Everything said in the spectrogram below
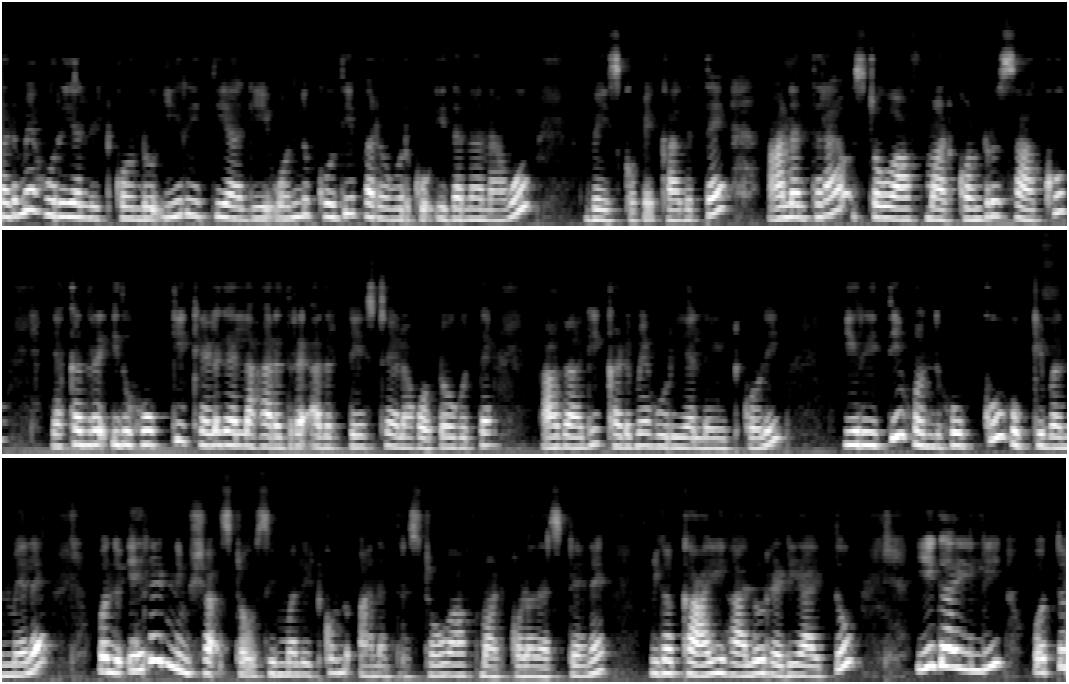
ಕಡಿಮೆ ಹುರಿಯಲ್ಲಿಟ್ಕೊಂಡು ಈ ರೀತಿಯಾಗಿ ಒಂದು ಕುದಿ ಬರೋವರೆಗೂ ಇದನ್ನು ನಾವು ಬೇಯಿಸ್ಕೋಬೇಕಾಗುತ್ತೆ. ಆನಂತರ ಸ್ಟವ್ ಆಫ್ ಮಾಡಿಕೊಂಡ್ರೂ ಸಾಕು. ಯಾಕಂದರೆ ಇದು ಹುಕ್ಕಿ ಕೆಳಗೆಲ್ಲ ಹರಿದ್ರೆ ಅದರ ಟೇಸ್ಟ್ ಎಲ್ಲ ಹೊಟ್ಟೋಗುತ್ತೆ ಹಾಗಾಗಿ ಕಡಿಮೆ ಹುರಿಯಲ್ಲೇ ಇಟ್ಕೊಳ್ಳಿ. ಈ ರೀತಿ ಒಂದು ಹುಕ್ಕು ಹುಕ್ಕಿ ಬಂದಮೇಲೆ ಒಂದು ಎರಡು ನಿಮಿಷ ಸ್ಟವ್ ಸಿಮ್ಮಲ್ಲಿ ಇಟ್ಕೊಂಡು ಆನಂತರ ಸ್ಟವ್ ಆಫ್ ಮಾಡ್ಕೊಳ್ಳೋದು ಈಗ ಕಾಯಿ ಹಾಲು ರೆಡಿ ಆಯಿತು. ಈಗ ಇಲ್ಲಿ ಒತ್ತು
